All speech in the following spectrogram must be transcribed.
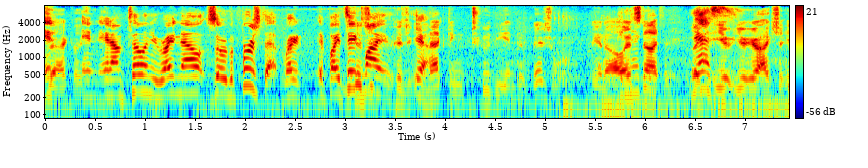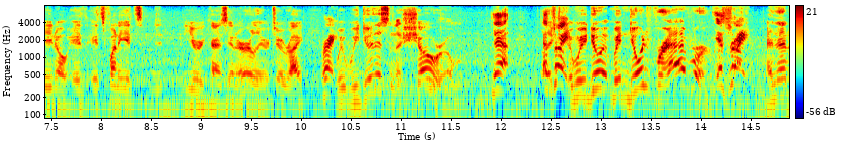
And- Exactly. And, and, I'm telling you right now, so the first step, right? If I take because my because you're yeah. connecting to the individual. You know, it's not. Like, Yes. You're, you're actually. You know, it, it's funny. It's you were kind of saying it earlier too, right? Right. We, we do this in the showroom. Yeah, that's Like, right. And we do it. We've been doing it forever. that's right. And then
